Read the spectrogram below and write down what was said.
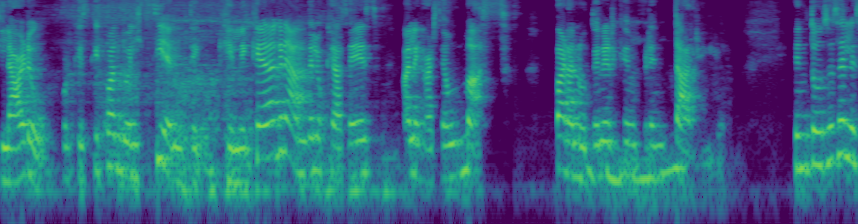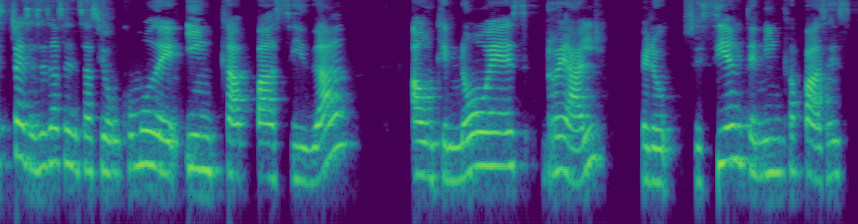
Claro, porque es que cuando él siente que le queda grande, lo que hace es alejarse aún más para no tener que enfrentarlo. Entonces el estrés es esa sensación como de incapacidad, aunque no es real, pero se sienten incapaces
